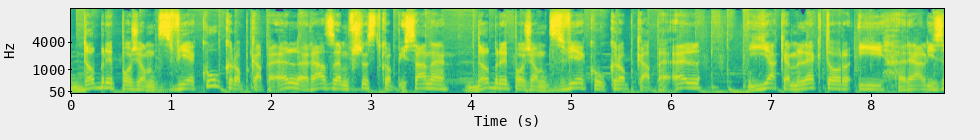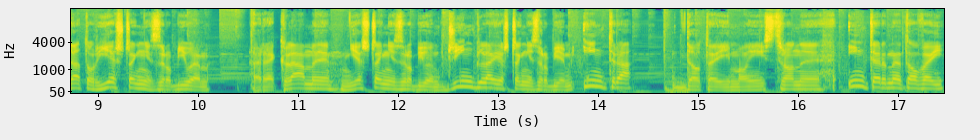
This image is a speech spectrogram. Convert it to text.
Dobry poziom dzwieku.pl, razem wszystko pisane. Dobry poziom dzwieku.pl. Jakem lektor i realizator jeszcze nie zrobiłem reklamy, jeszcze nie zrobiłem jingle, jeszcze nie zrobiłem intra do tej mojej strony internetowej.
